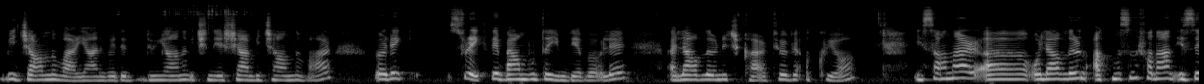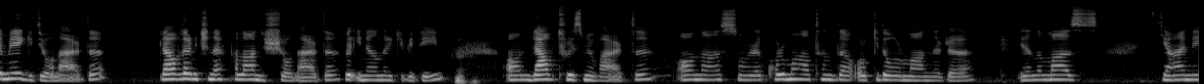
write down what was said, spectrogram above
bir canlı var. Yani böyle dünyanın içinde yaşayan bir canlı var. Böyle sürekli ben buradayım diye böyle e, lavlarını çıkartıyor ve akıyor. İnsanlar e, o lavların akmasını falan izlemeye gidiyorlardı. Lavların içine falan düşüyorlardı. Böyle inanılır gibi değil. On, lav turizmi vardı. Ondan sonra koruma altında orkide ormanları, inanılmaz yani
